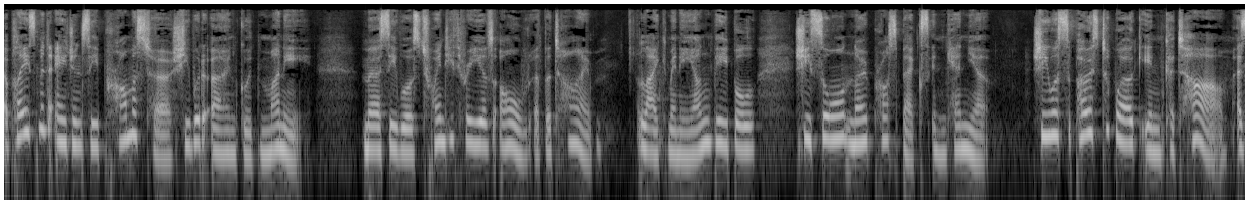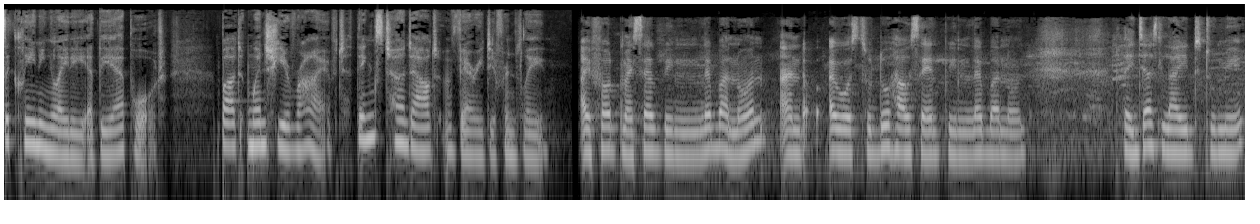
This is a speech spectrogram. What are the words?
A placement agency promised her she would earn good money. Mercy was 23 years old at the time. Like many young people, she saw no prospects in Kenya. She was supposed to work in Qatar as a cleaning lady at the airport. But when she arrived, things turned out very differently. I found myself in Lebanon and I was to do house help in Lebanon. They just lied to me.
